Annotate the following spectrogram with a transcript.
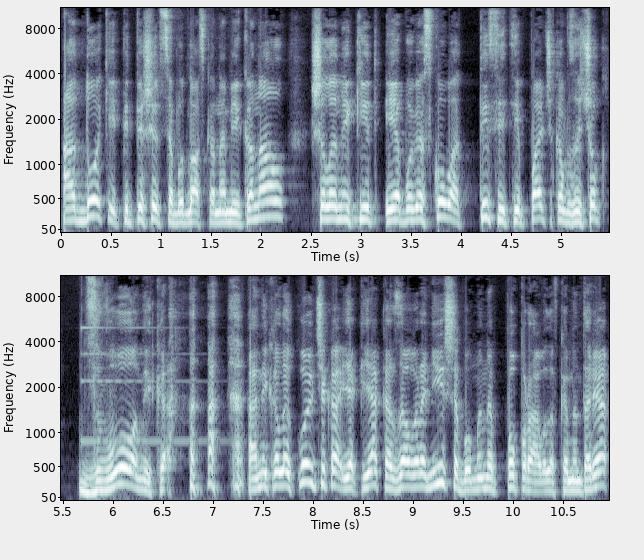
А доки підпишіться, будь ласка, на мій канал Шалений Кіт, і обов'язково тисніть пальчиком в значок дзвоника, а не колокольчика, як я казав раніше, бо мене поправили в коментарях.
